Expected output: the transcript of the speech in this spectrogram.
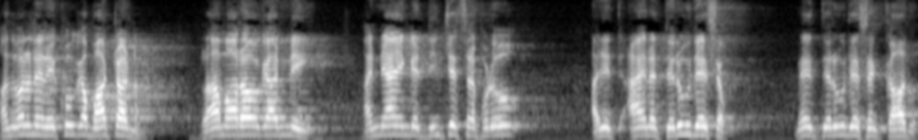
అందువల్ల నేను ఎక్కువగా మాట్లాడను. రామారావు గారిని అన్యాయంగా దించేసినప్పుడు అది ఆయన తెలుగుదేశం. మేము తెలుగుదేశం కాదు.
